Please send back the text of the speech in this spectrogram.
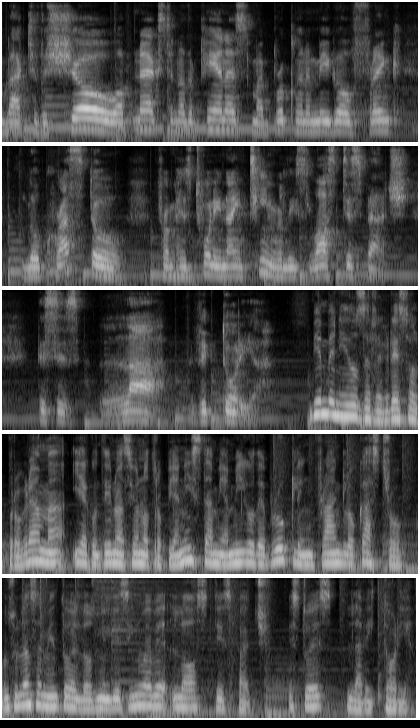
Welcome back to the show. Up next, another pianist, my Brooklyn amigo Frank Locrasto from his 2019 release Lost Dispatch. This is La Victoria. Bienvenidos de regreso al programa y a continuación otro pianista, mi amigo de Brooklyn, Frank Locastro, con su lanzamiento del 2019 Lost Dispatch. Esto es La Victoria.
